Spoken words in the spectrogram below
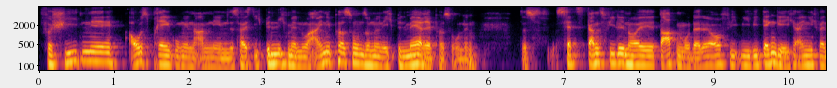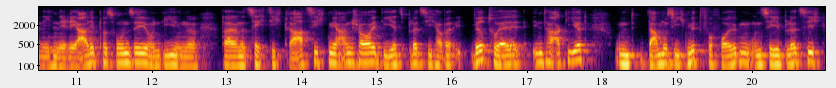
verschiedene Ausprägungen annehmen. Das heißt, ich bin nicht mehr nur eine Person, sondern ich bin mehrere Personen. Das setzt ganz viele neue Datenmodelle auf. Wie, wie, wie denke ich eigentlich, wenn ich eine reale Person sehe und die in einer 360-Grad-Sicht mir anschaue, die jetzt plötzlich aber virtuell interagiert und da muss ich mitverfolgen und sehe plötzlich,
